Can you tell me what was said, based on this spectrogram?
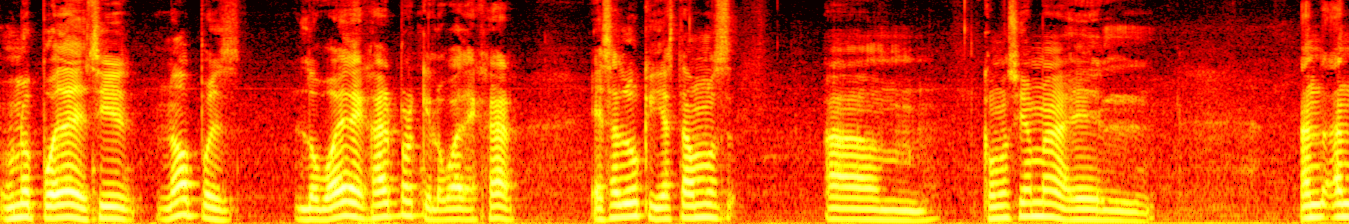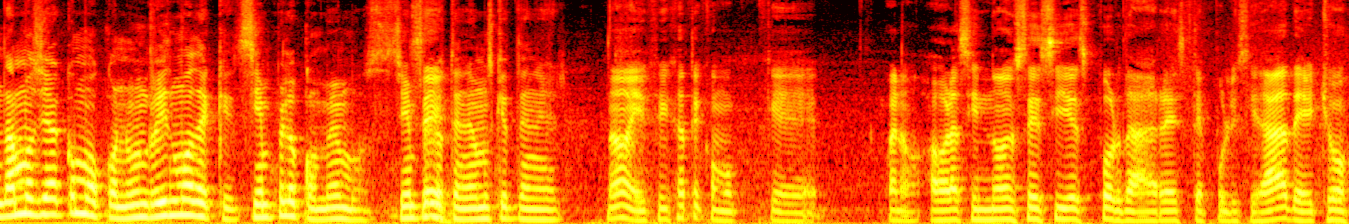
uno puede decir, no, pues lo voy a dejar porque lo voy a dejar. Es algo que ya estamos, am, ¿cómo se llama? El, and- andamos ya como con un ritmo de que siempre lo comemos, siempre Sí. lo tenemos que tener. No, y fíjate como que, bueno, ahora sí no sé si es por dar este publicidad, de hecho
